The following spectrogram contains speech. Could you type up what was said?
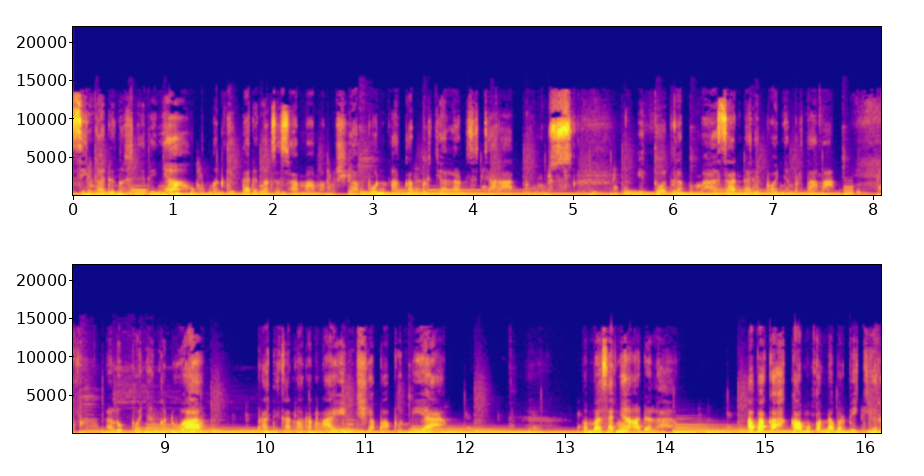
sehingga dengan sendirinya hubungan kita dengan sesama manusia pun akan berjalan secara tulus. Itu adalah pembahasan dari poin yang pertama. Lalu poin yang kedua, perhatikan orang lain siapa pun dia. Pembahasannya adalah, apakah kamu pernah berpikir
